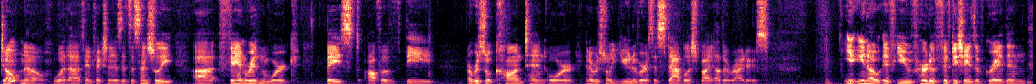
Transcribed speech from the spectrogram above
don't know what uh, fan fiction is, it's essentially uh, fan written work based off of the original content or an original universe established by other writers. You, you know, if you've heard of Fifty Shades of Grey, then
